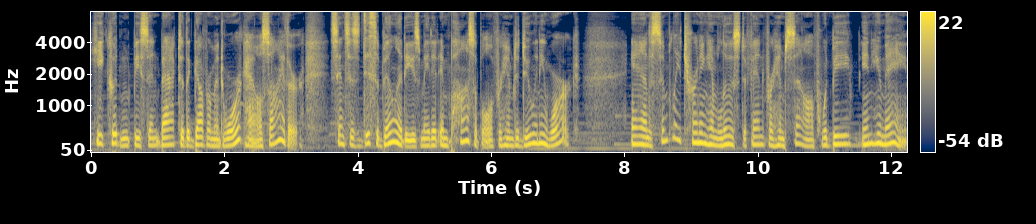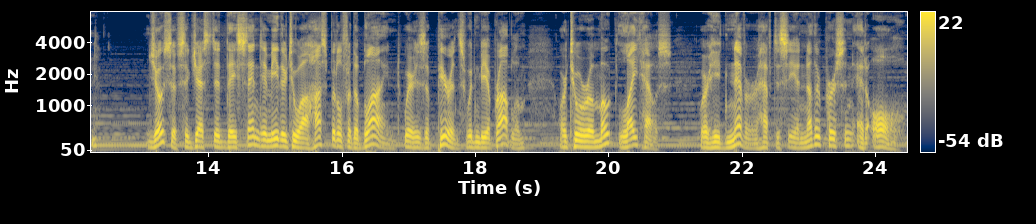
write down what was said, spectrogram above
He couldn't be sent back to the government workhouse either, since his disabilities made it impossible for him to do any work. And simply turning him loose to fend for himself would be inhumane. Joseph suggested they send him either to a hospital for the blind, where his appearance wouldn't be a problem, or to a remote lighthouse, where he'd never have to see another person at all.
